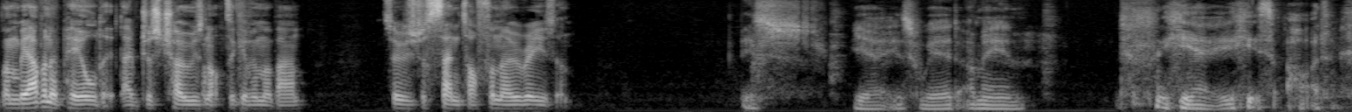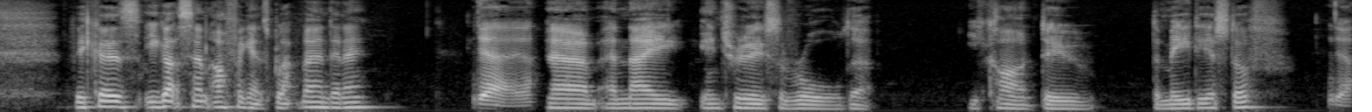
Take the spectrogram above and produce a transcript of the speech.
when we haven't appealed it, they've just chose not to give him a ban. So he was just sent off for no reason. It's yeah, it's weird. I mean, yeah, it's odd because he got sent off against Blackburn, didn't he? Yeah, yeah. Um, and they introduced a rule that you can't do the media stuff. Yeah.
